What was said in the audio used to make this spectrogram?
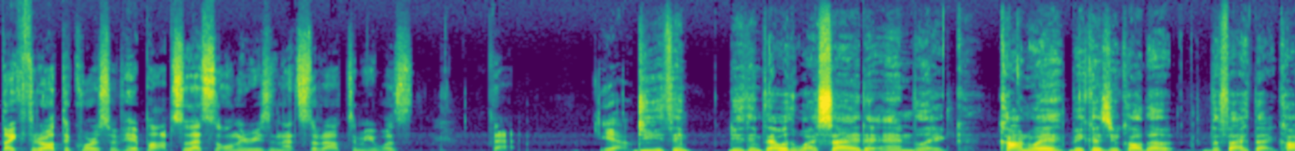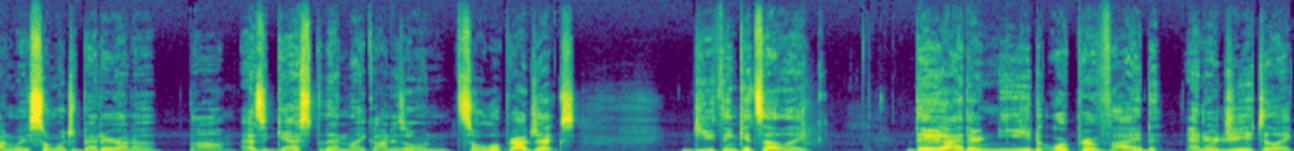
like throughout the course of hip hop. So that's the only reason that stood out to me was that. Yeah. Do you think do you think that with Westside and like Conway because you called out the fact that Conway's so much better on a um, as a guest than like on his own solo projects? Do you think it's that like they either need or provide energy to like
